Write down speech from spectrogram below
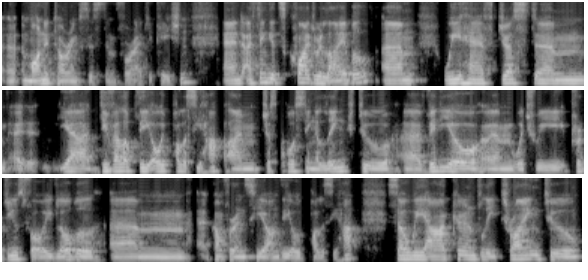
a monitoring system for education. And I think it's quite reliable. Um, we have just, um, uh, yeah, developed the OE Policy Hub. I'm just posting a link to a video um, which we produced for OE Global um, conference here on the OE Policy Hub. So we are currently trying to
